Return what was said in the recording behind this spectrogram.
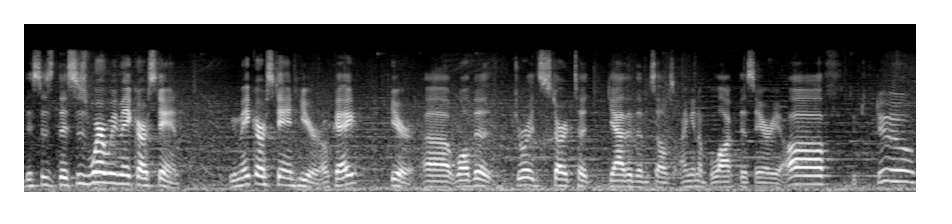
This is this is where we make our stand. We make our stand here, okay? Here, uh, while the droids start to gather themselves, I'm gonna block this area off. Do.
